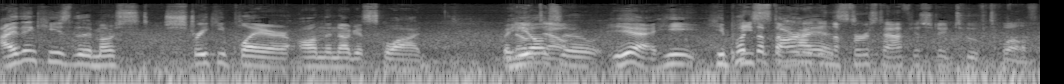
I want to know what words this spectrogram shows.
I think he's the most streaky player on the Nuggets squad. But he No also, yeah, he he puts he up the started highest. in the first half yesterday, two of twelve.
